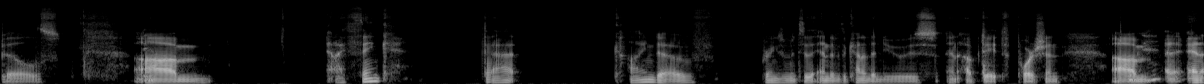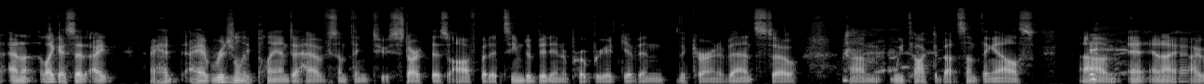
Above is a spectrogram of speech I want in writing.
bills. Um, and I think that kind of brings me to the end of the kind of the news and update portion. Um, okay. and, and, and like I said, I I had I had originally planned to have something to start this off, but it seemed a bit inappropriate given the current events. So um, we talked about something else, um, and, and, I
